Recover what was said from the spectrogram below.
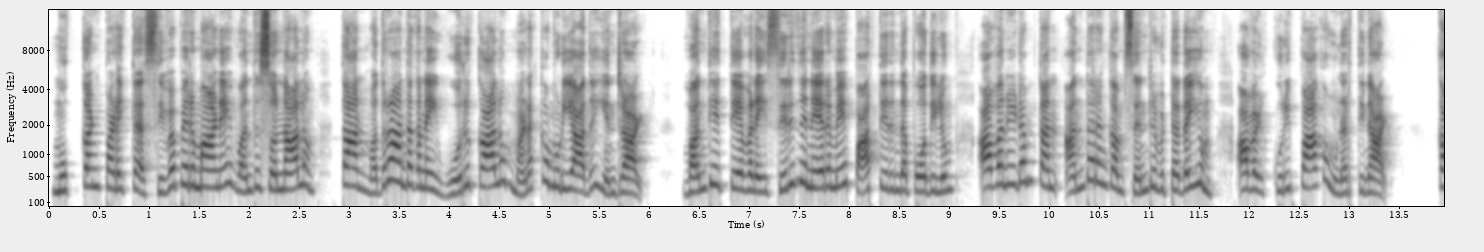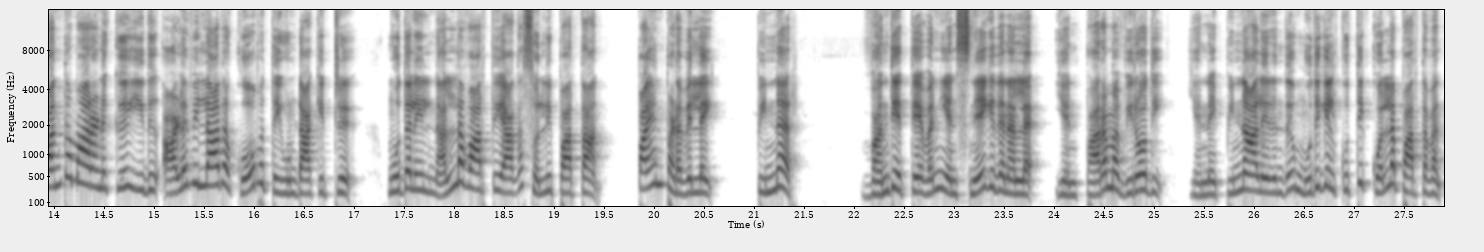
முக்கண் படைத்த சிவபெருமானே வந்து சொன்னாலும் தான் மதுராந்தகனை ஒரு காலும் மணக்க முடியாது என்றாள். வந்தியத்தேவனை சிறிது நேரமே பார்த்திருந்த போதிலும் அவனிடம் தன் அந்தரங்கம் சென்றுவிட்டதையும் அவள் குறிப்பாக உணர்த்தினாள். கந்தமாறனுக்கு இது அளவில்லாத கோபத்தை உண்டாக்கிற்று. முதலில் நல்ல வார்த்தையாக சொல்லி பார்த்தான். பயன்படவில்லை. பின்னர் வந்தியத்தேவன் என் சிநேகிதன் அல்ல. என் பரம விரோதி. என்னை பின்னாலிருந்து முதுகில் குத்திக் கொல்ல பார்த்தவன்.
